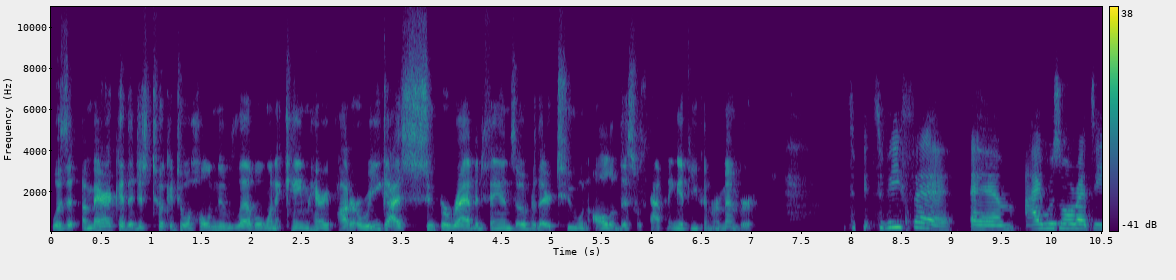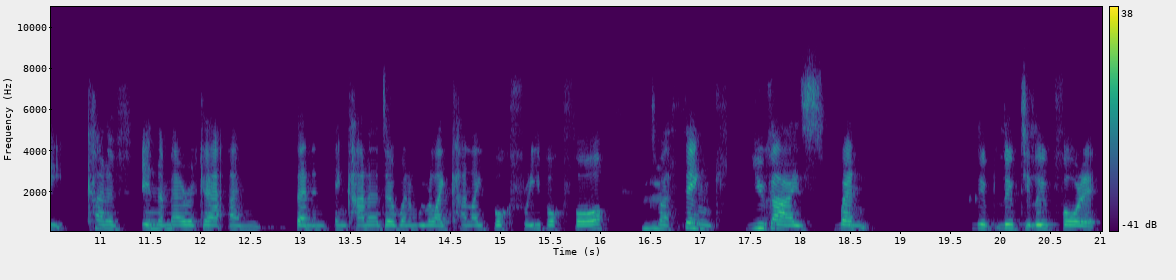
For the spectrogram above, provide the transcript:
Was it America that just took it to a whole new level when it came Harry Potter? Or were you guys super rabid fans over there too when all of this was happening, if you can remember? To be, to be fair, um, I was already kind of in America and then in, in Canada when we were like kind of like book three, book 4 mm-hmm. So I think you guys went loop loop de loop for it.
